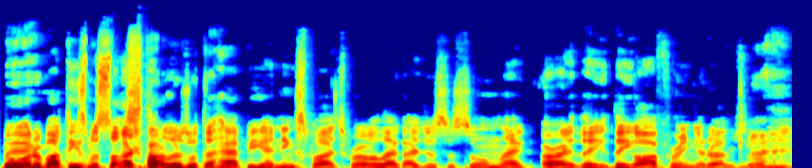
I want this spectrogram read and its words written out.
But what about these massage Let's parlors with the happy ending spots, bro? Like I just assume, like, all right, they they offering it up. So, I mean,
